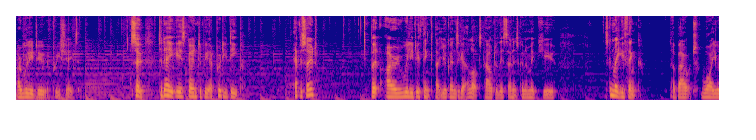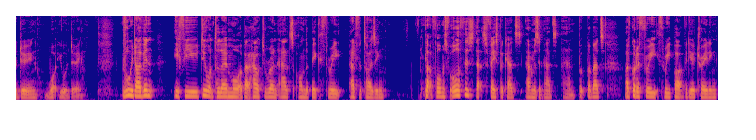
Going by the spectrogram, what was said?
I really do appreciate it. So, today is going to be a pretty deep episode, but I really do think that you're going to get a lot out of this, and it's going to make you it's going to make you think about why you're doing what you're doing. Before we dive in, if you do want to learn more about how to run ads on the big three advertising platforms for authors, that's Facebook ads, Amazon ads, and BookBub ads, I've got a free three part video training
